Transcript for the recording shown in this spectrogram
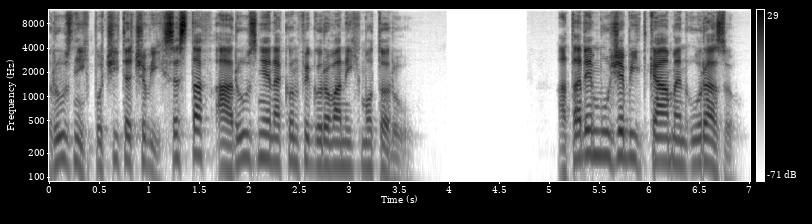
různých počítačových sestav a různě nakonfigurovaných motorů. A tady může být kámen úrazu.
